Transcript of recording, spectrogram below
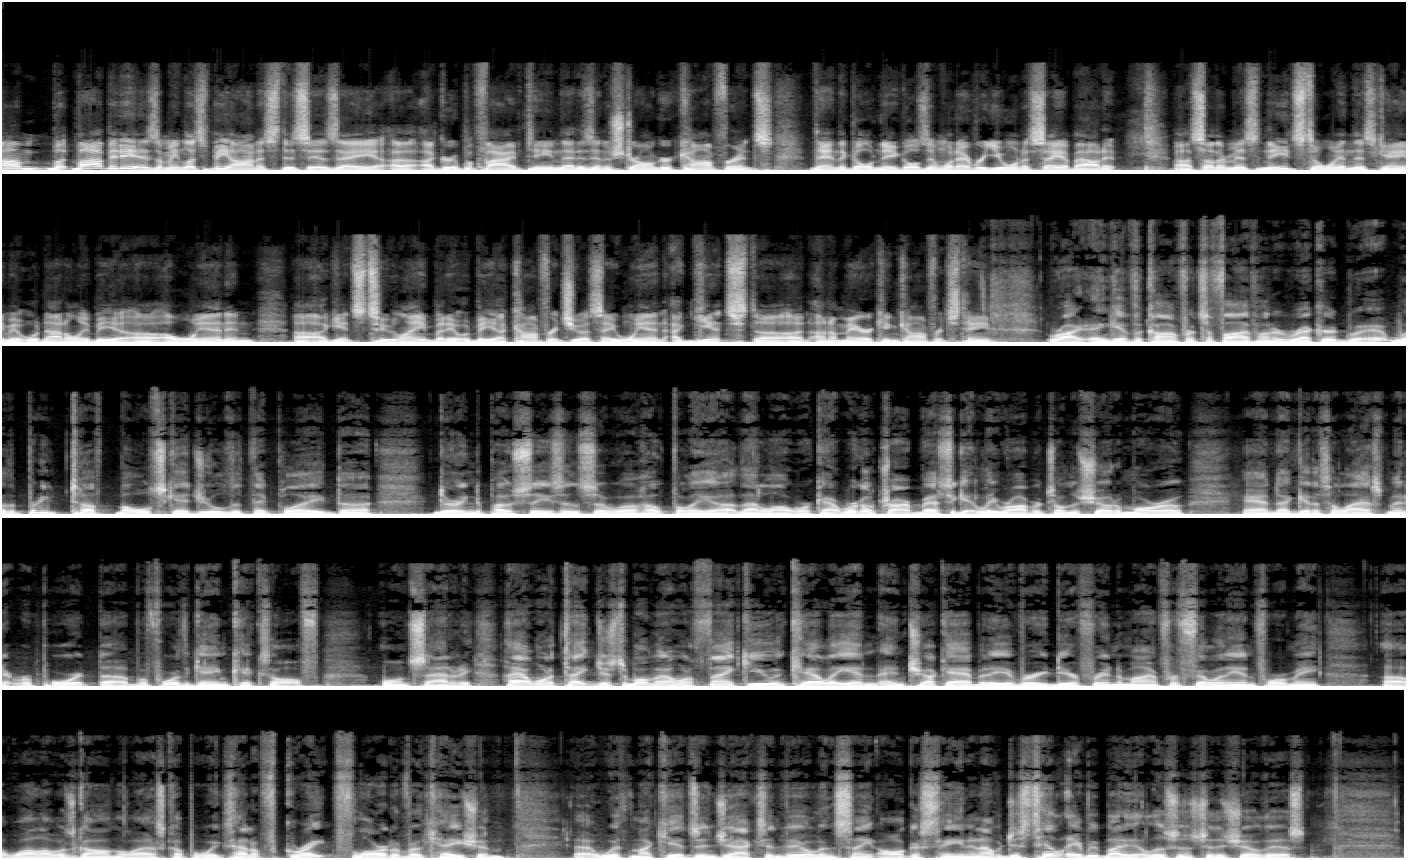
Um, but Bob, it is. I mean, let's be honest. This is a, a, a group of five team that is in a stronger conference than the Golden Eagles, and whatever you want to say about it, uh, Southern Miss needs to win this game. It would not only be a, a win and uh, against Tulane, but it would be a Conference USA win against uh, an American Conference team. Right, and give the conference a 500 record with a pretty tough bowl schedule that they played uh, during the postseason. So uh, hopefully uh, that'll all work out. We're going to try our best to get Lee Roberts on the show tomorrow and uh, get us a last minute report uh, before the game kicks off on Saturday. Hey, I want to take just a moment. I want to thank you and Kelly and, and Chuck Abadie, a very dear friend of mine, for filling in for me uh, while I was gone the last couple of weeks. Had a great Florida vacation. Uh, with my kids in Jacksonville and St. Augustine. And I would just tell everybody that listens to the show this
